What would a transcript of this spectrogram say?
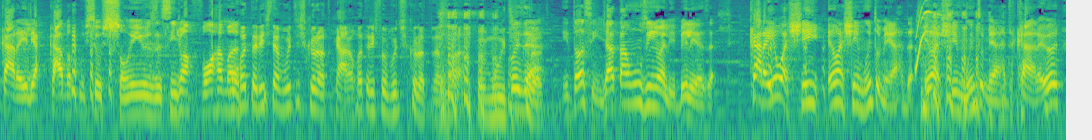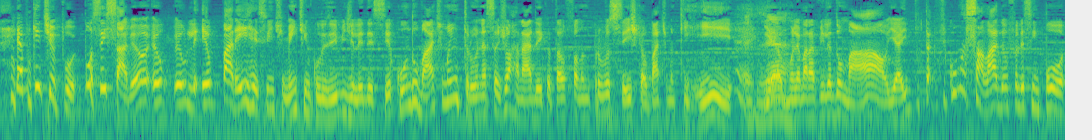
cara, ele acaba com os seus sonhos, assim, de uma O forma. roteirista é muito escroto, cara. O roteirista foi muito escroto nessa hora. Foi muito Pois é. escroto. Então, assim, já tá umzinho ali, beleza. Cara, eu achei, eu achei muito merda. Eu achei muito merda, cara. Eu, é porque, tipo, pô, vocês sabem, eu, eu, eu, eu parei recentemente, inclusive, de ler DC quando o Batman entrou nessa jornada aí que eu tava falando pra vocês, que é o Batman que ri, e é é. a Mulher Maravilha do Mal. E aí puta, ficou uma salada. Eu falei assim, pô,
